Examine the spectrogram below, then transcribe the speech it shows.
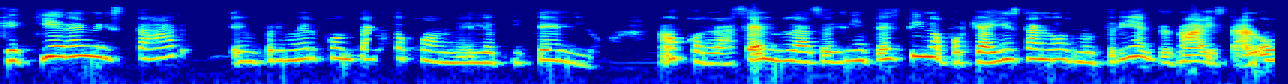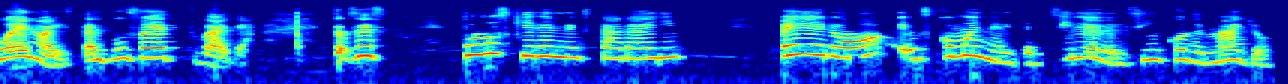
que quieren estar en primer contacto con el epitelio. ¿no? Con las células del intestino, porque ahí están los nutrientes, ¿no? Ahí está lo bueno, ahí está el buffet, vaya. Entonces, todos quieren estar ahí, pero es como en el desfile del 5 de mayo.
